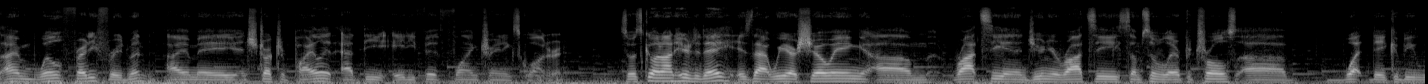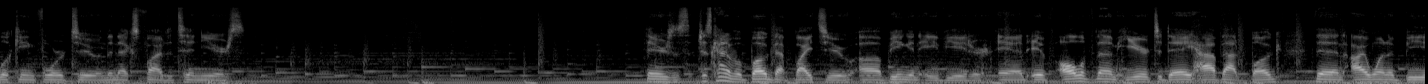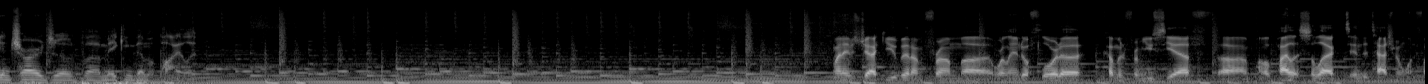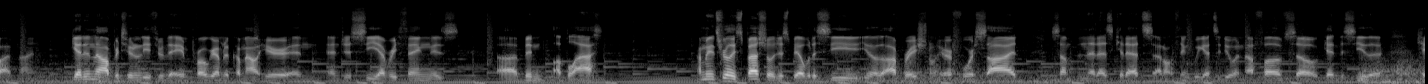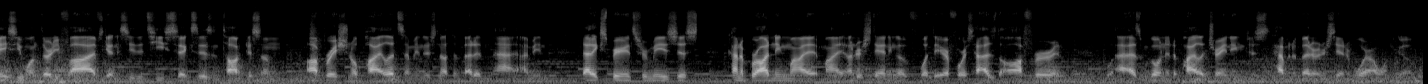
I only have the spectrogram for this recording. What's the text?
I'm Will Freddie Friedman. I am a instructor pilot at the 85th Flying Training Squadron. So what's going on here today is that we are showing um, ROTC and Junior ROTC, some Civil Air Patrols, uh, what they could be looking forward to in the next five to 10 years. There's just kind of a bug that bites you uh, being an aviator. And if all of them here today have that bug, then I want to be in charge of uh, making them a pilot. My name is Jack Ubin. I'm from uh, Orlando, Florida, coming from UCF. Um, I'm a pilot select in Detachment 159. Getting the opportunity through the AIM program to come out here and, and just see everything has uh, been a blast. I mean, it's really special just to be able to see, you know, the operational Air Force side, something that as cadets, I don't think we get to do enough of. So getting to see the KC-135s, getting to see the T-6s and talk to some operational pilots, I mean, there's nothing better than that. I mean, that experience for me is just kind of broadening my, my understanding of what the Air Force has to offer. And as I'm going into pilot training, just having a better understanding of where I want to go.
